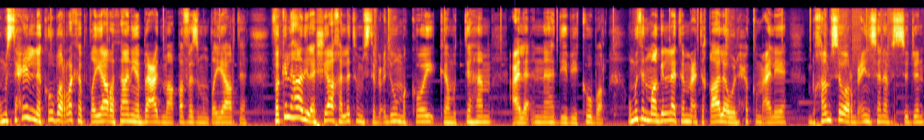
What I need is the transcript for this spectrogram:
ومستحيل إن كوبر ركب طيارة ثانية بعد ما قفز من طيارته. فكل هذه الأشياء خلتهم يستبعدون ماكوي كمتهم على إنه دي بي كوبر. ومثل ما قلنا تم اعتقاله والحكم عليه 45 سنة في السجن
